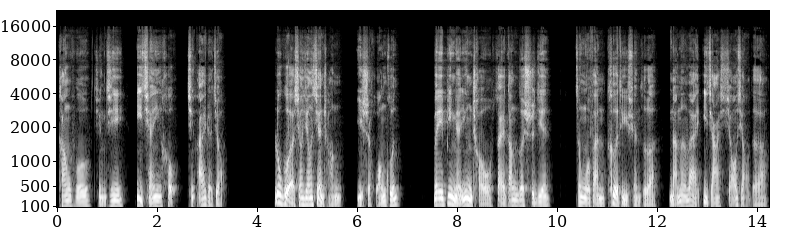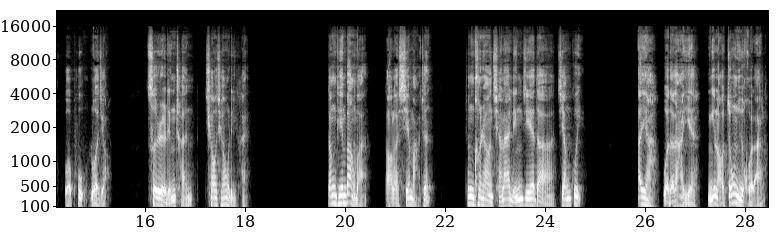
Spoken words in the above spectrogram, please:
康福警机。一前一后，紧挨着叫。路过湘乡县城，已是黄昏。为避免应酬再耽搁时间，曾国藩特地选择南门外一家小小的火铺落脚。次日凌晨，悄悄离开。当天傍晚，到了歇马镇，正碰上前来迎接的江贵。哎呀，我的大爷，你老终于回来了！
